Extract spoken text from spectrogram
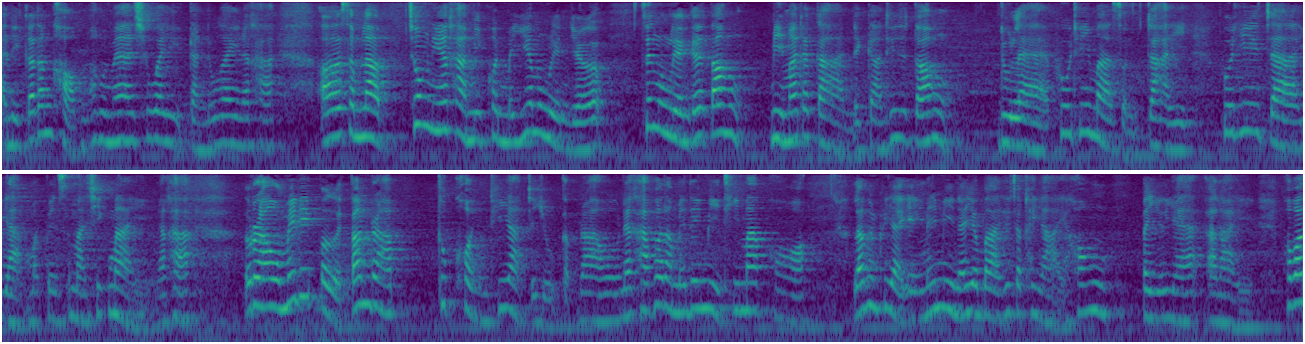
อันนี้ก็ต้องขอคุณพ่อคุณแม่ช่วยกันด้วยนะคะสำหรับช่วงนี้ค่ะมีคนมาเยี่ยมโรงเรียนเยอะ ซึ่งโรงเรียนก็ต้องมีมาตรการในการที่จะต้องดูแลผู้ที่มาสนใจ ผู้ที่จะอยากมาเป็นสมาชิกใหม่นะคะ เราไม่ได้เปิดต้อนรับทุกคนที่อยากจะอยู่กับเรานะคะ เพราะเราไม่ได้มีที่มากพอ แล้วคุณครูใหญ่เองไม่มีนโยบายที่จะขยายห้องไปเยอะแยะอะไร เพราะว่า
